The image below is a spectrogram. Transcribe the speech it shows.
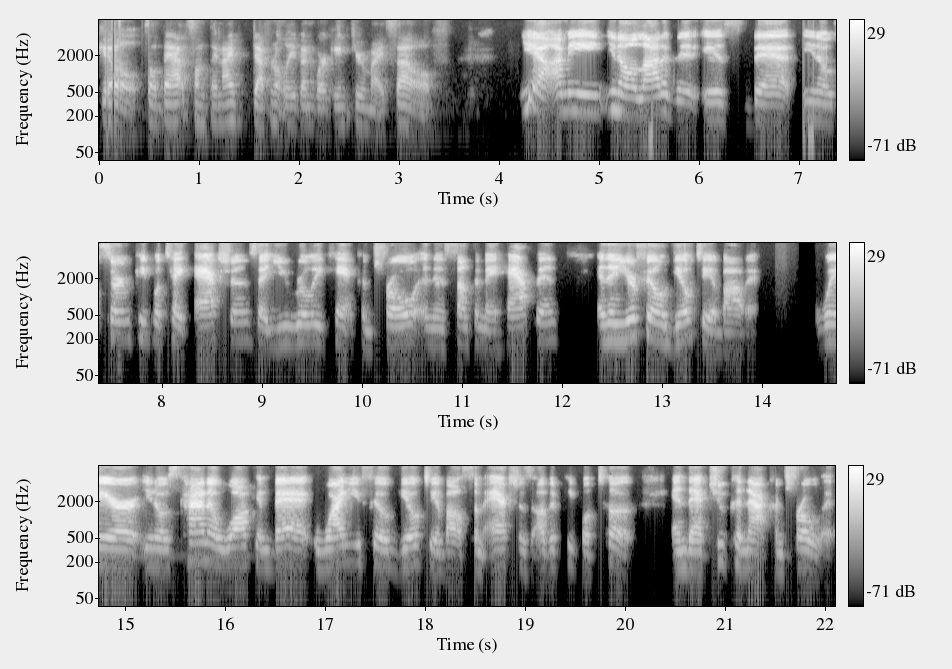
guilt. So that's something i've definitely been working through myself yeah, I mean, you know, a lot of it is that, you know, certain people take actions that you really can't control, and then something may happen, and then you're feeling guilty about it. Where, you know, it's kind of walking back. Why do you feel guilty about some actions other people took and that you could not control it?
